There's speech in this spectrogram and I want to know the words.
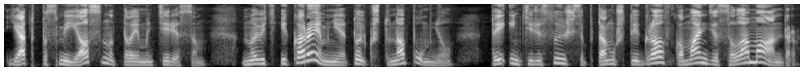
я-то посмеялся над твоим интересом, но ведь и Карай мне только что напомнил. Ты интересуешься, потому что играл в команде «Саламандр».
